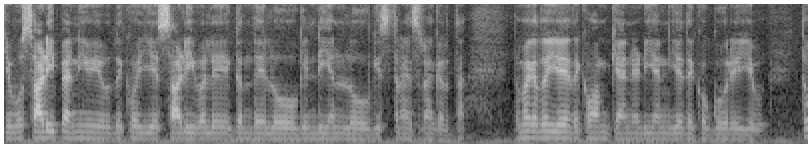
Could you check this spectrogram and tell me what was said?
कि वो साड़ी पहनी हुई है वो देखो ये साड़ी वाले गंदे लोग इंडियन लोग इस तरह इस तरह करता तो मैं कहता हूँ ये देखो हम कैनेडियन ये देखो गोरे ये वो। तो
